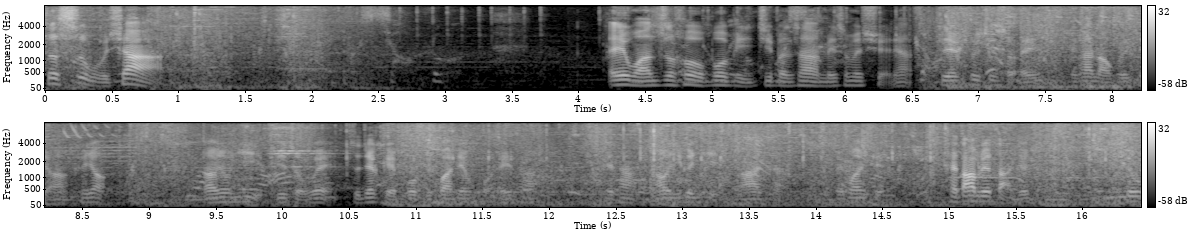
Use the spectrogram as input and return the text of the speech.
这四五下 A 完之后，波比基本上没什么血量，直接 Q 起手 A，你看脑回血啊，开药，然后用 E 逼走位，直接给波比挂点火 A 他，A 他，然后一个 E 拉一下，没关系，开 W 打就行了，Q，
